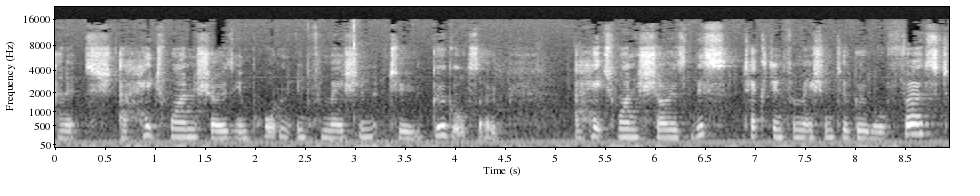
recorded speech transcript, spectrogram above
and it's a H1 shows important information to Google. So a H1 shows this text information to Google first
